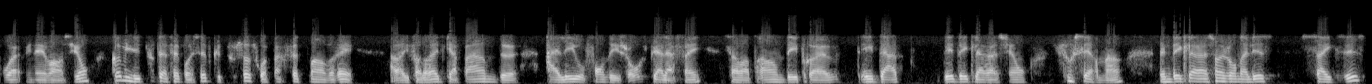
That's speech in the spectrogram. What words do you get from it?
soit une invention, comme il est tout à fait possible que tout ça soit parfaitement vrai. Alors, il faudrait être capable d'aller au fond des choses, puis à la fin, ça va prendre des preuves, des dates, des déclarations sous serment. Une déclaration à un journaliste, ça existe,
